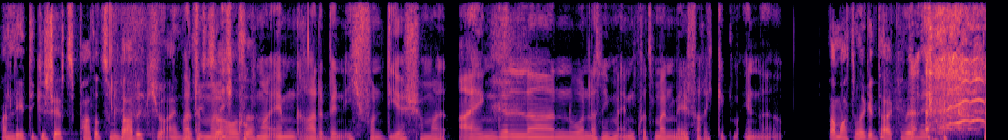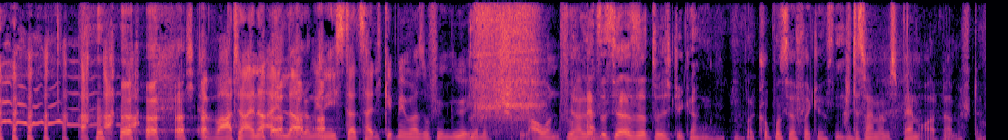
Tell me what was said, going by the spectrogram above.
Man lädt die Geschäftspartner zum Barbecue ein. Warte mal, ich guck mal eben gerade, bin ich von dir schon mal eingeladen worden? Lass mich mal eben kurz mein Mailfach, ich gebe mal in, äh, Da macht mal Gedanken, wenn nicht. ich erwarte eine Einladung in nächster Zeit. Ich gebe mir immer so viel Mühe hier mit schlauen Fragen. Ja, letztes Jahr ist er durchgegangen. Da kommt man es ja vergessen. Ach, das war in meinem Spam-Ordner bestimmt.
